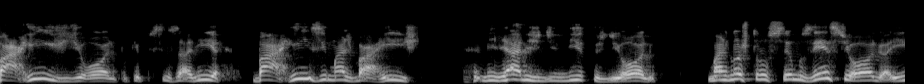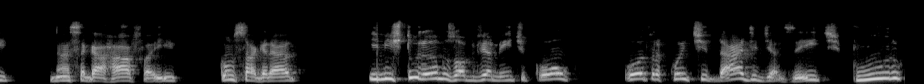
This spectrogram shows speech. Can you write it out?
barris de óleo, porque precisaria barris e mais barris, milhares de litros de óleo. Mas nós trouxemos esse óleo aí, nessa garrafa aí, consagrado, e misturamos, obviamente, com outra quantidade de azeite puro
